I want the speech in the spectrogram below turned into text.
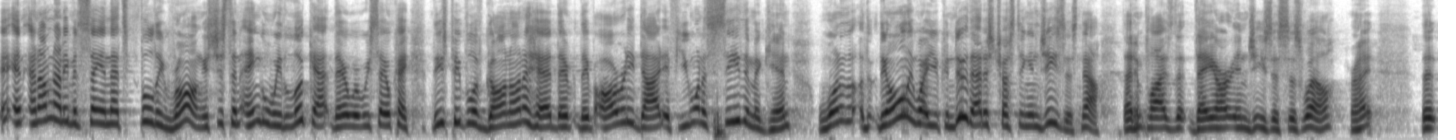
and, and I'm not even saying that's fully wrong. It's just an angle we look at there where we say, okay, these people have gone on ahead, they've, they've already died. If you want to see them again, one of the, the only way you can do that is trusting in Jesus. Now, that implies that they are in Jesus as well, right? That,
